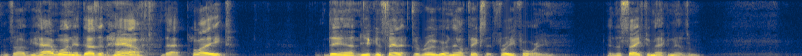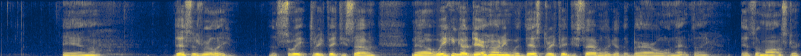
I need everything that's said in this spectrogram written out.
And so if you have one that doesn't have that plate, then you can send it to Ruger and they'll fix it free for you. It's a safety mechanism. And uh, this is really a sweet 357. Now, we can go deer hunting with this 357. Look at the barrel on that thing. It's a monster.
